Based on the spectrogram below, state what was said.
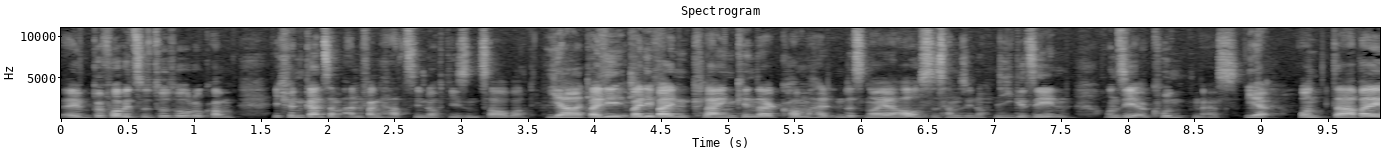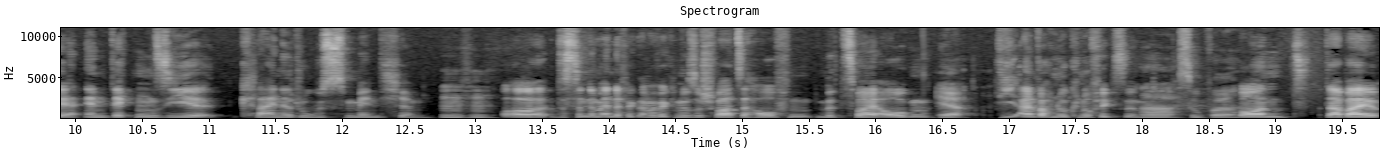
äh, bevor wir zu Totoro kommen, ich finde, ganz am Anfang hat sie noch diesen Zauber. ja, Weil die, weil die definitiv. beiden kleinen Kinder kommen halt in das neue Haus, das haben sie noch nie gesehen und sie erkunden es. Ja. Und dabei entdecken sie kleine Rußmännchen. Mhm. Äh, Das sind im Endeffekt einfach wirklich nur so schwarze Haufen mit zwei Augen, Ja. die einfach nur knuffig sind. Ah, super. Und dabei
